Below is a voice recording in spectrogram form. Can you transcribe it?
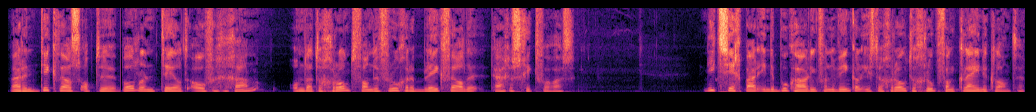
waren dikwijls op de bollenteelt overgegaan, omdat de grond van de vroegere bleekvelden daar geschikt voor was. Niet zichtbaar in de boekhouding van de winkel is de grote groep van kleine klanten,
